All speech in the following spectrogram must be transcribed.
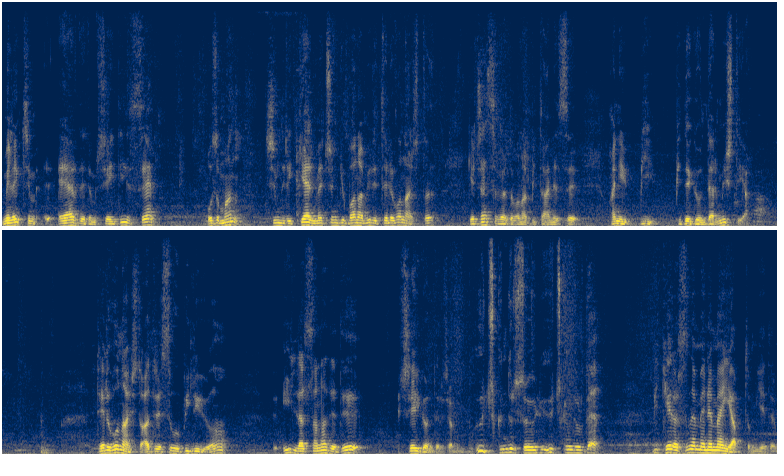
Melekciğim e, eğer dedim şey değilse o zaman şimdilik gelme çünkü bana biri telefon açtı. Geçen sefer de bana bir tanesi hani bir pide göndermişti ya. Telefon açtı adresi o biliyor. İlla sana dedi şey göndereceğim. Üç gündür söylüyor, üç gündür de bir keresinde menemen yaptım yedim.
